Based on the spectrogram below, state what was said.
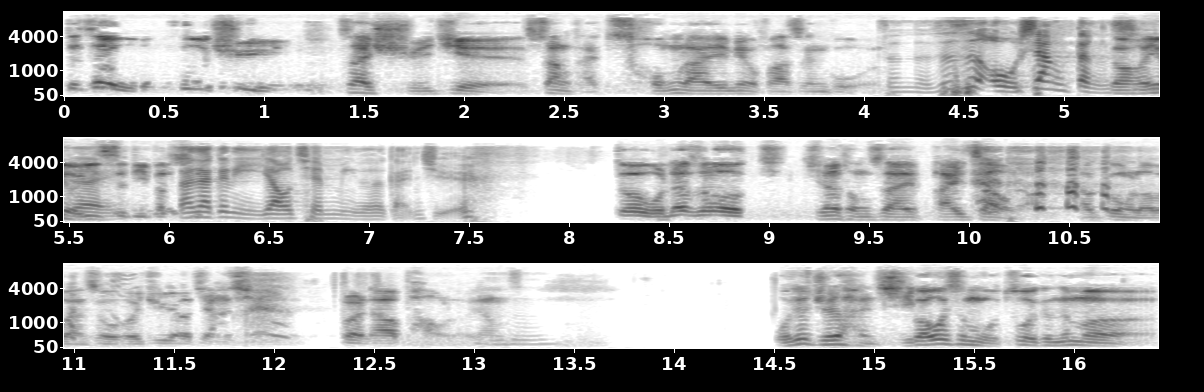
这在我过去在学界上台从来没有发生过。真的，这是偶像等级很有意思的地方大家跟你要签名的感觉。对我那时候其其他同事还拍照嘛，然后跟我老板说回去要加钱，不然他要跑了这样子。嗯我就觉得很奇怪，为什么我做一个那么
